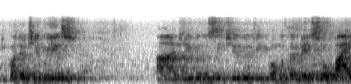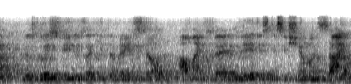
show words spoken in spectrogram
E quando eu digo isso, ah, digo no sentido de como também sou pai, meus dois filhos aqui também estão. Há o mais velho deles que se chama Zion,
